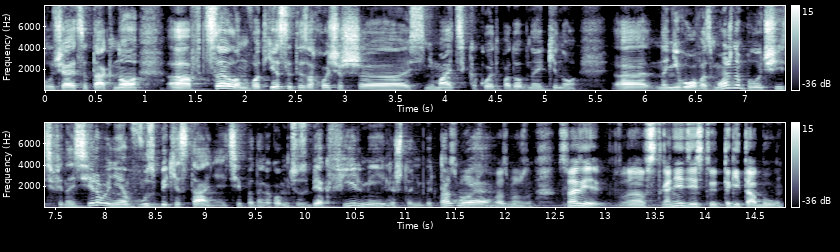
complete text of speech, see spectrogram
получается так. Но э, в целом, вот если ты захочешь э, снимать какое-то подобное кино, э, на него возможно получить финансирование в Узбекистане, типа на каком-нибудь узбек-фильме или что-нибудь возможно, такое? Возможно, Смотри, в стране действует три табу.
